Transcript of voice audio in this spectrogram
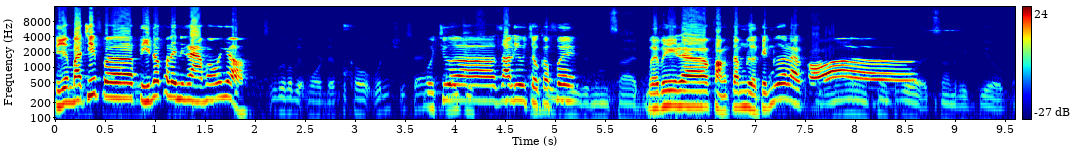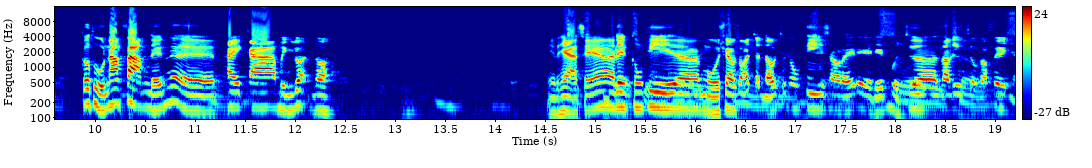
Thì ba chip ờ, tí nó có lên đi làm không ấy nhở? Buổi trưa giao lưu chầu cà phê. Bởi vì là khoảng tầm nửa tiếng nữa là có cầu thủ Nam Phạm đến để thay ca bình luận rồi. Thì thầy Hạ sẽ lên công ty ờ, ngồi theo dõi trận đấu trên công ty sau đấy để đến buổi trưa giao lưu chầu cà phê tells nhỉ?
